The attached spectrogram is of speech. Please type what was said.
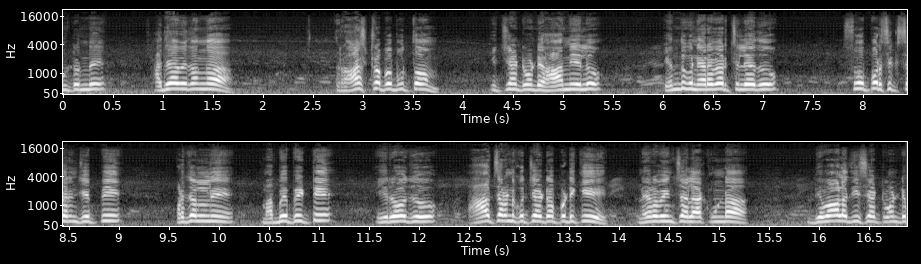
ఉంటుంది. అదేవిధంగా రాష్ట్ర ప్రభుత్వం ఇచ్చినటువంటి హామీలు ఎందుకు నెరవేర్చలేదు? సూపర్ సిక్స్ అని చెప్పి ప్రజల్ని మభ్యపెట్టి ఈరోజు ఆచరణకు వచ్చేటప్పటికీ నిర్వహించలేకుండా దివాళా తీసేటువంటి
